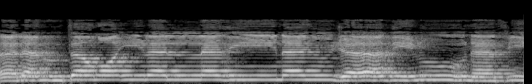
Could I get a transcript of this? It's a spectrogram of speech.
ألم تر إلى الذين يجادلون في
